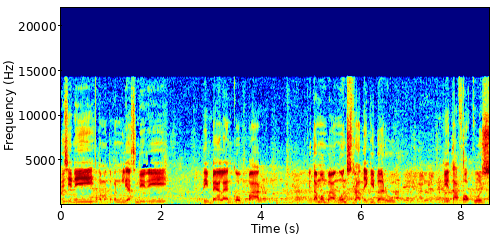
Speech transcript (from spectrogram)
di sini teman-teman melihat sendiri tim PLN kompak, kita membangun strategi baru, kita fokus,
